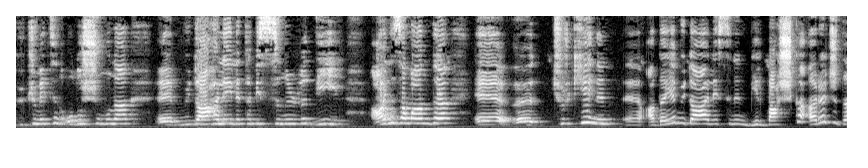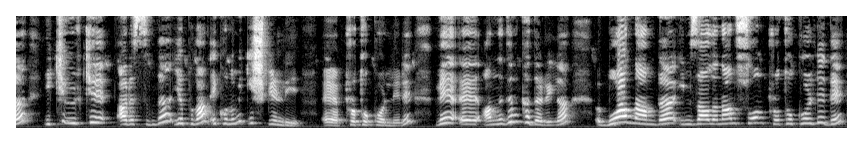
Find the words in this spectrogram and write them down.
hükümetin oluşumuna e, müdahaleyle tabii sınırlı değil. Aynı zamanda e, e, Türkiye'nin e, adaya müdahalesinin bir başka aracı da iki ülke arasında yapılan ekonomik işbirliği e, protokolleri ve e, anladığım kadarıyla e, bu anlamda imzalanan son protokolde de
